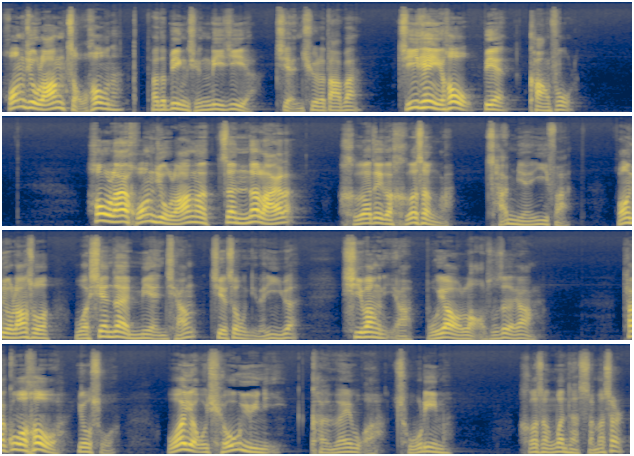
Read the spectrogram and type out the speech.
黄九郎走后呢，他的病情立即啊减去了大半，几天以后便康复了。后来黄九郎啊，真的来了，和这个和生啊缠绵一番。黄九郎说：“我现在勉强接受你的意愿，希望你啊不要老是这样。”他过后啊又说：“我有求于你，肯为我出力吗？”和生问他什么事儿，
